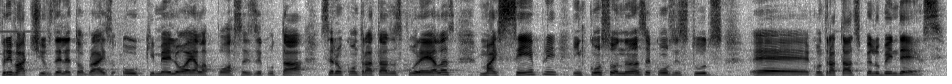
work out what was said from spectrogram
privativos da Eletrobras ou que melhor ela possa executar serão contratadas por elas, mas sempre em consonância com os estudos é, contratados pelo BNDES.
